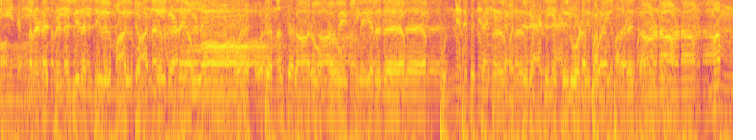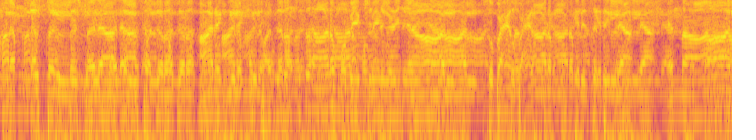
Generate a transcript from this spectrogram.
നീ ഞങ്ങളുടെ ജീവിതത്തിൽ മാറ്റം നൽകണേ അല്ലോ. ഒറ്റ നിസ്കാരവും ഉപേക്ഷിക്കരുത് പുണ്യനിബിത്തങ്ങൾ മറ്റൊരു ഹരീതിയിലൂടെ പറയുന്നത് കാണാം. ആരെങ്കിലും ഫജ്ർ നിസ്കാരം ഉപേക്ഷിച്ചു കഴിഞ്ഞാൽ സുബഹ നിസ്കാരം നിസ്കരിച്ചിട്ടില്ല. എന്നാൽ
